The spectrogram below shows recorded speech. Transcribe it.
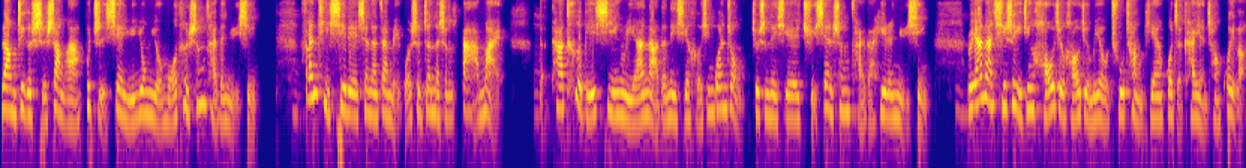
让这个时尚啊，不只限于拥有模特身材的女性。Fenty 系列现在在美国是真的是大卖，它特别吸引 Rihanna 的那些核心观众，就是那些曲线身材的黑人女性。Rihanna 其实已经好久好久没有出唱片或者开演唱会了，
